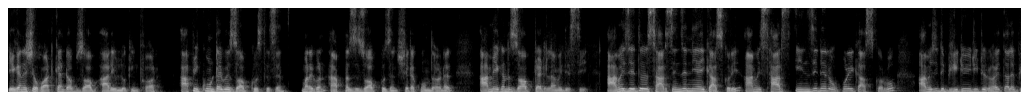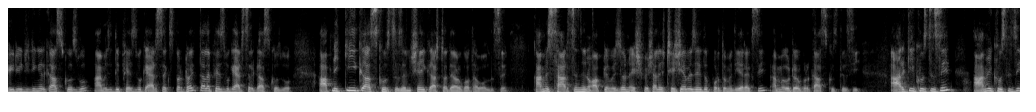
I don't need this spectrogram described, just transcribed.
এখানে এসে what kind of job are you looking for আপনি কোন টাইপের জব খুঁজতেছেন? মানে আপনার যে জব খুঁজছেন সেটা কোন ধরনের? আমি এখানে জব টাইটেল আমি দিচ্ছি। আমি যেহেতু সার্চ ইঞ্জিন নিয়েই কাজ করি, আমি সার্চ ইঞ্জিনের উপরেই কাজ করব। আমি যদি ভিডিও এডিটর হয় তাহলে ভিডিও এডিটিংয়ের কাজ খুঁজবো। আমি যদি ফেসবুক অ্যাডস এক্সপার্ট হয় তাহলে ফেসবুক অ্যাডসের কাজ খুঁজবো। আপনি কি কাজ খুঁজতেছেন, সেই কাজটা দেওয়ার কথা বলতেছে। আমি সার্চ ইঞ্জিন অপটিমাইজেশন স্পেশালিস্ট হিসেবে যেহেতু প্রথমে দিয়ে রাখছি, আমি ওটার উপর কাজ খুঁজতেছি। আর কি খুঁজতেছি? আমি খুঁজতেছি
